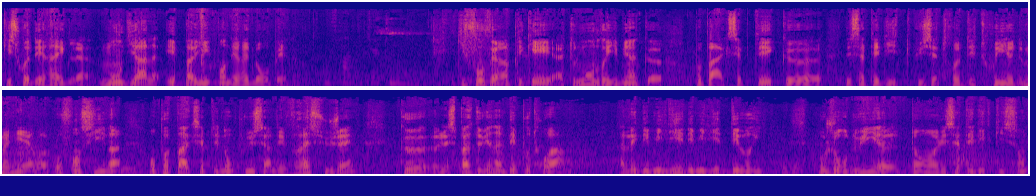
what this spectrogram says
qui soient des règles mondiales et pas uniquement des règles européennes qu'il faut faire appliquer à tout le monde. Vous voyez bien qu'on ne peut pas accepter que euh, des satellites puissent être détruits de manière offensive. On ne peut pas accepter non plus, c'est un des vrais sujets, que euh, l'espace devienne un dépotoir avec des milliers et des milliers de débris. Aujourd'hui, euh, dans les satellites qui sont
